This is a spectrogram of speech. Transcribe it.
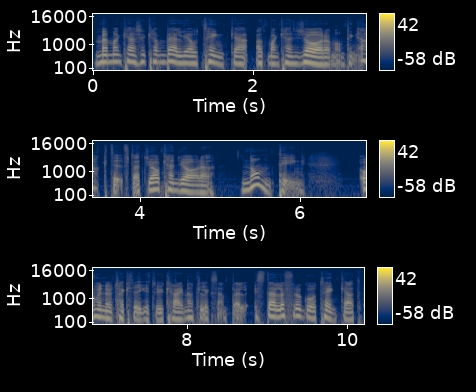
Men man kanske kan välja att tänka att man kan göra någonting aktivt, att jag kan göra någonting. Om vi nu tar kriget i Ukraina till exempel. Istället för att gå och tänka att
